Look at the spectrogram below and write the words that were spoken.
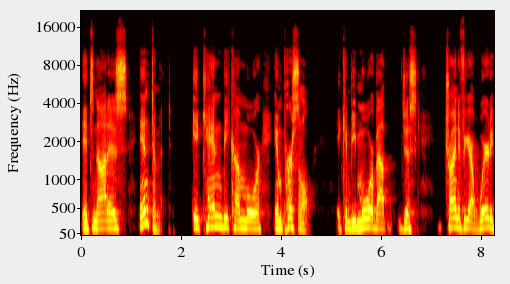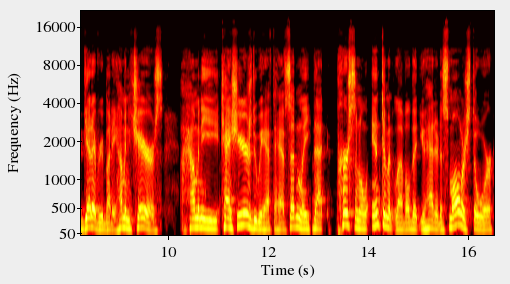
It's not as intimate. It can become more impersonal. It can be more about just trying to figure out where to get everybody, how many chairs, how many cashiers do we have to have? Suddenly, that personal, intimate level that you had at a smaller store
